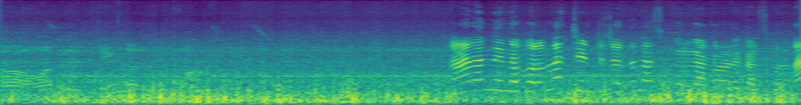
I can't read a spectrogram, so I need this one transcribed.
ನಾನೊಂದು ಆನಂದ್ ಇನ್ನೊಬ್ಬರನ್ನ ಚಿಂಟು ಜೊತೆ ನಾ ಸ್ಕೂಲ್ಗೆ ಅಂಗನವಾಡಿ ಕಳ್ಸ್ಬಿಡೋಣ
